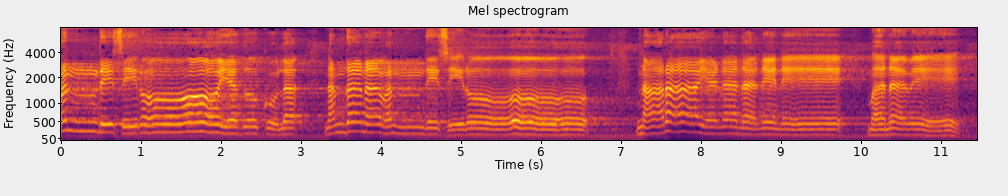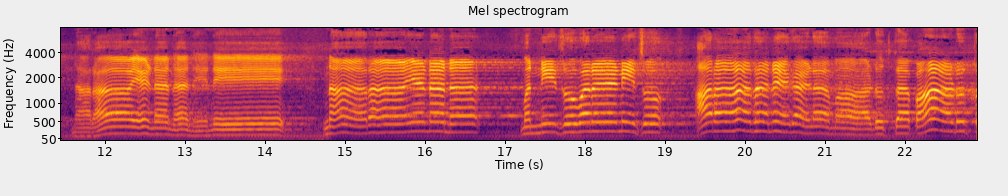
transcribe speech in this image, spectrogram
ವಂದಿಸಿರೋ ಯದು ಕುಲ ನಂದನ ವಂದಿಸಿರೋ ನಾರಾಯಣನ ನೆನೆ, ಮನವೇ ನಾರಾಯಣನ ನೆನೆ, ನಾರಾಯಣನ ಮನ್ನಿಸು, ವರ್ಣಿಸು, ಆರಾಧನೆಗಳ ಮಾಡುತ್ತ, ಪಾಡುತ್ತ.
